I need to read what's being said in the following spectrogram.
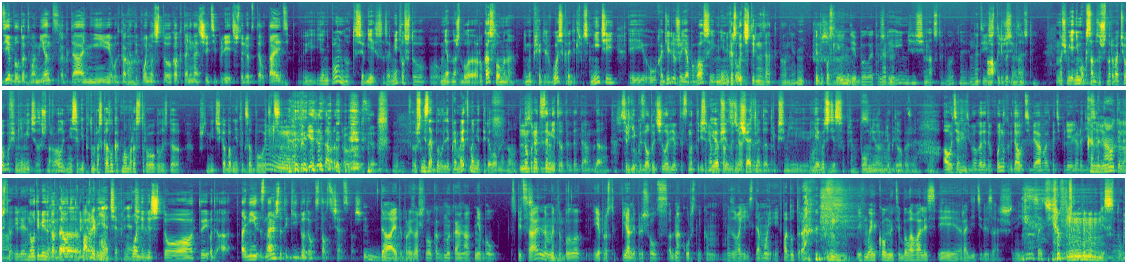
Где был тот момент, когда они, вот как А. ты понял, что как-то они начали теплеть, что лед стал таять? Я не помню, но вот Сергей заметил, что у меня однажды была рука сломана, и мы приходили в гости к родителям с Митей, и уходили уже, я обувался, и мне... Мне кажется, было- год 4 назад это было, нет? Это после Индии было, это, После наверное... Индии, 17-й год, наверное. Ну, это и а, 4 года 17 назад. Ну, в общем, я не мог сам зашнуровать обувь, и мне Митя зашнуровал, и мне Сергей потом рассказывал, как мама растрогалась, да, что Митечка обо мне так заботится. Так я сейчас сам растрогался. Вот. Потому что не знаю, был ли прямо этот момент переломный, но... Ну, есть например, ты заметил тогда, да. Да. Сергей, какой золотой человек, ты смотри. Сергей прям вообще замечательный, да, друг семьи. Я его с детства прям помню, Сергей люблю, обожаю. да. А у тебя, Митя, когда ты понял, когда у тебя потеплели родители? Камин-аут или А, что? Или- Ну, вот именно Нет, когда, когда вот, например, поняли, что ты... Вот, а, они знали, что ты гей до того, как ты стал встречаться с Пашей? Да, это произошло, как бы мой камин не был специальным, это было... Я просто пьяный пришел с однокурсником, мы завалились домой и под утро, и в моей комнате баловались, и родители зашли. Зачем? Без стука.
